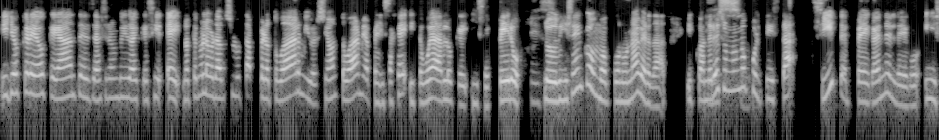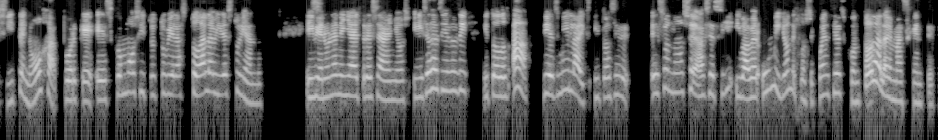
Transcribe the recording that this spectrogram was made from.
Y yo creo que antes de hacer un video hay que decir, hey, no tengo la verdad absoluta, pero te voy a dar mi versión, te voy a dar mi aprendizaje y te voy a dar lo que hice. Pero lo dicen como con una verdad. Y cuando eres un, un ocultista, sí te pega en el ego y sí te enoja, porque es como si tú estuvieras toda la vida estudiando y viene una niña de 13 años y dices así, es así, y todos, ah, 10 mil likes, y tú así de, eso no se hace así y va a haber un millón de consecuencias con toda la demás gente.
